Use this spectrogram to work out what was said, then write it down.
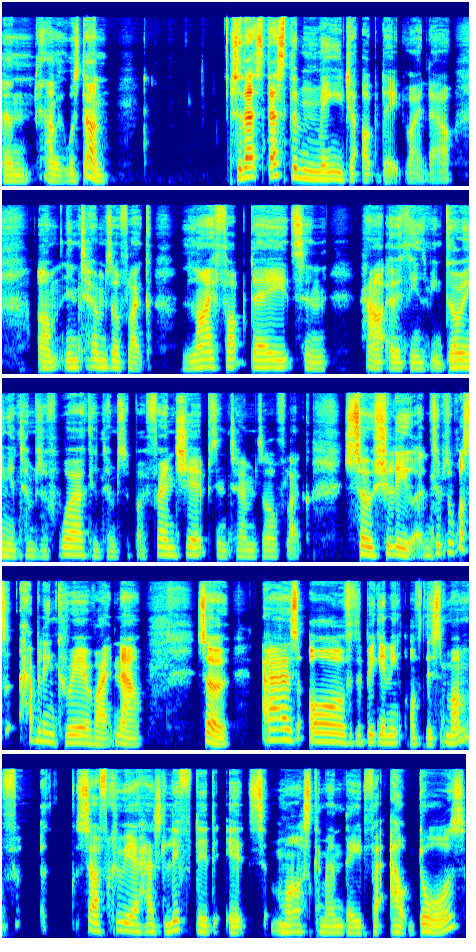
and how it was done. So that's that's the major update right now. Um, in terms of like life updates and how everything's been going in terms of work, in terms of my friendships, in terms of like socially, in terms of what's happening in right now. So as of the beginning of this month, South Korea has lifted its mask mandate for outdoors.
